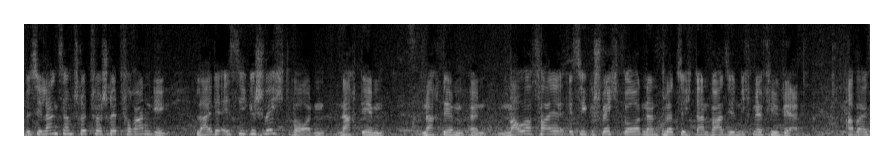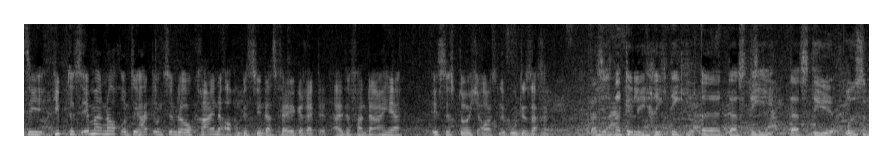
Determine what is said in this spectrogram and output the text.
bis sie langsam Schritt für Schritt voranging. Leider ist sie geschwächt worden nach dem nach dem äh, Mauerfall ist sie geschwächt worden, dann plötzlich, dann war sie nicht mehr viel wert. Aber sie gibt es immer noch und sie hat uns in der Ukraine auch ein bisschen das Fell gerettet. Also von daher ist es durchaus eine gute Sache. Das ist natürlich richtig, äh, dass die, dass die Russen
